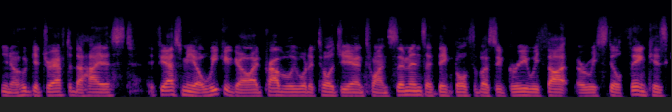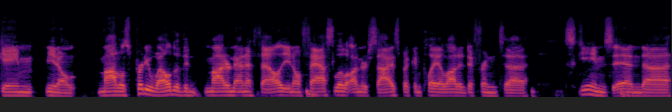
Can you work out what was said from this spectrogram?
you know, who'd get drafted the highest? If you asked me a week ago, I'd probably would have told you Antjuan Simmons. I think both of us agree. We thought, or we still think, his game, you know, models pretty well to the modern NFL. You know, fast, little undersized, but can play a lot of different uh, schemes. And uh,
